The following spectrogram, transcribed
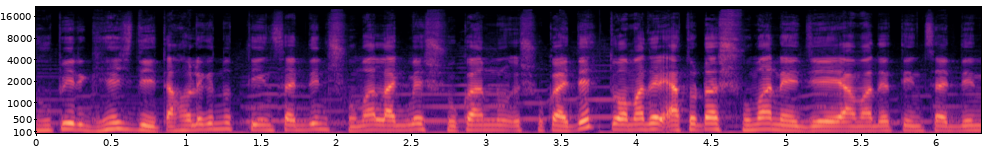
ধুপির ঘেস দিই, তাহলে কিন্তু তিন চার দিন সময় লাগবে শুকানো, শুকাইতে। তো আমাদের এতটা সময় নেই যে আমাদের তিন চার দিন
